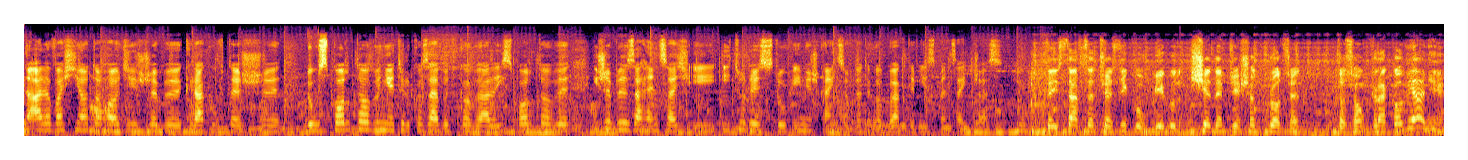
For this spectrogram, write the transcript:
no ale właśnie o to chodzi, żeby Kraków też y, był sportowy, nie tylko zabytkowy, ale i sportowy i żeby zachęcać i, i turystów, i mieszkańców do tego, by aktywnie spędzać czas. W tej stawce uczestników biegu 70% to są krakowianie.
